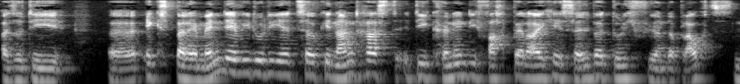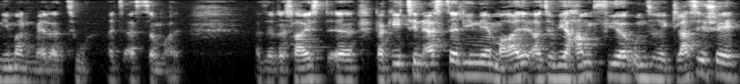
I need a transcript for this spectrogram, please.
Also die Experimente, wie du die jetzt so genannt hast, die können die Fachbereiche selber durchführen. Da braucht es niemand mehr dazu als erst einmal. Also das heißt, äh, da geht es in erster Linie mal, also wir haben für unsere klassische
